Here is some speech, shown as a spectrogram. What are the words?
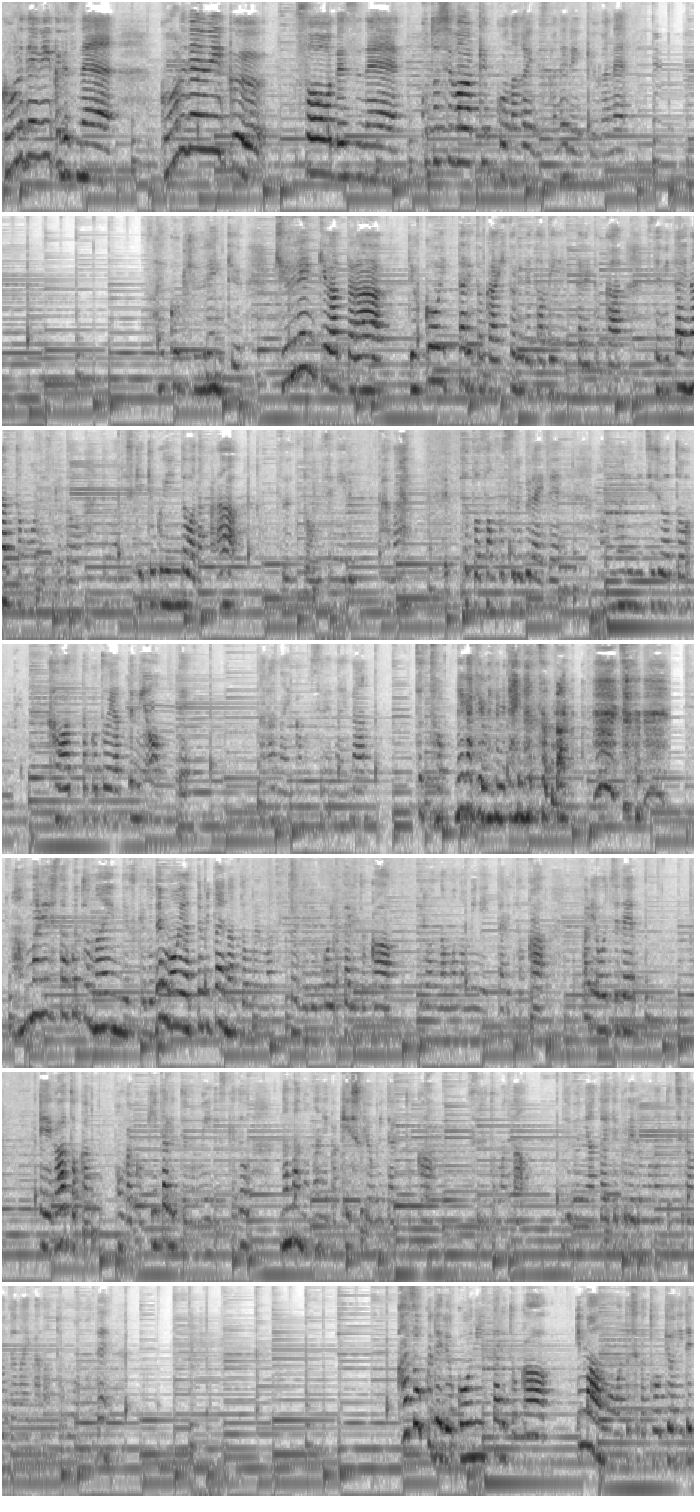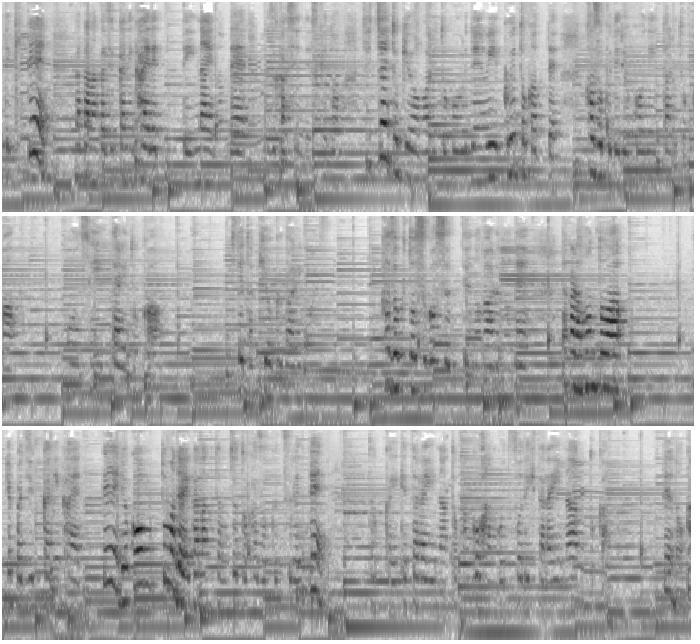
ゴールデンウィークですね。ゴールデンウィークそうですね。今年は結構長いんですかね連休がね。最高9連休。9連休あったら旅行行ったりとか一人で旅に行ったりとかしてみたいなと思うんですけど。でも私結局インドアだからずっとお家にいるかなってちょっとお散歩するぐらいであんまり日常と変わったことをやってみようってならないかもしれないな。ちょっとネガティブみたいになっちゃった。あんまりしたことないんですけどでもやってみたいなって思います。一人で旅行行ったりとかいろんなもの見に行ったりとか。やっぱりお家で映画とか音楽を聴いたりっていうのもいいですけど生の何か景色を見たりとかするとまた自分に与えてくれるものって違う家族で旅行に行ったりとか今はもう私が東京に出てきてなかなか実家に帰れていないので難しいんですけどちっちゃい時は割とゴールデンウィークとかって家族で旅行に行ったりとか温泉行ったりとかしてた記憶があります。家族と過ごすっていうのがあるのでだから本当はやっぱ実家に帰って旅行とまでは行かなくてもちょっと家族連れてたらいいなとかご飯ごちそうできたらいいなとかっていうのを考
